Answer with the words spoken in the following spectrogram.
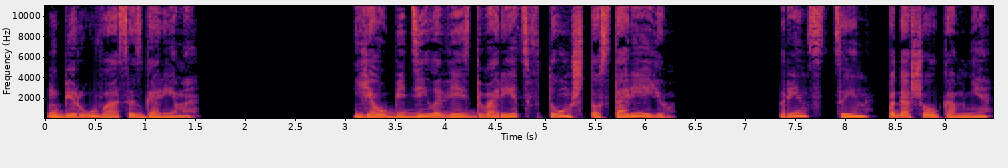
уберу вас из гарема. Я убедила весь дворец в том, что старею. Принц Цин подошел ко мне,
